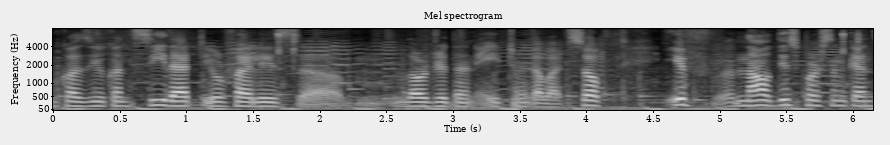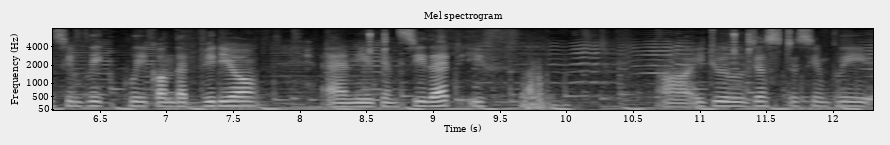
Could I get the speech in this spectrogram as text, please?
because you can see that your file is uh, larger than 8 megabytes. So if now this person can simply click on that video and you can see that if uh, it will just simply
